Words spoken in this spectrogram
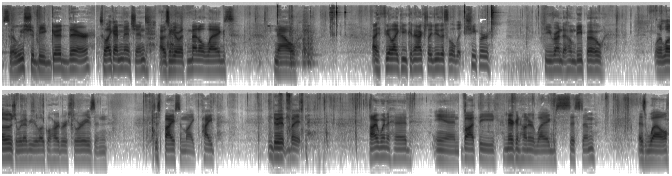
So we should be good there. So like I mentioned, I was gonna go with metal legs. Now, I feel like you can actually do this a little bit cheaper if you run to Home Depot or Lowe's or whatever your local hardware store is and just buy some like pipe and do it. But I went ahead and bought the American Hunter legs system as well,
